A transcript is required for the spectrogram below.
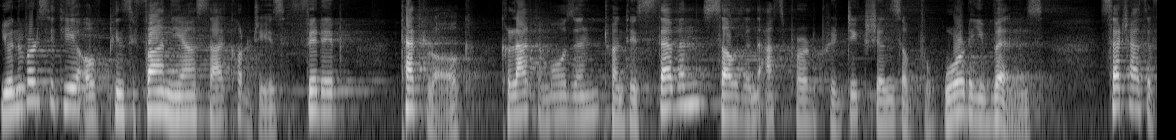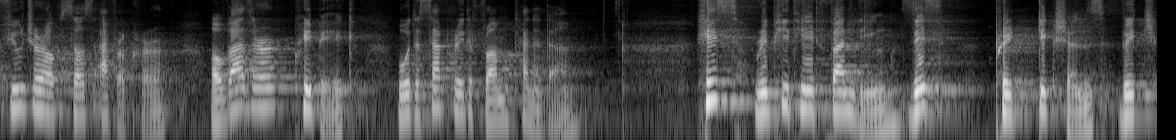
University of Pennsylvania psychologist Philip Tetlock collected more than 27,000 expert predictions of world events, such as the future of South Africa or whether Quebec would separate from Canada. His repeated finding these predictions, which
